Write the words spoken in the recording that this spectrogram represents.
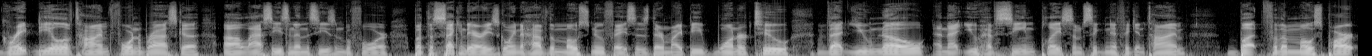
great deal of time for Nebraska uh, last season and the season before. But the secondary is going to have the most new faces. There might be one or two that you know and that you have seen play some significant time but for the most part,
